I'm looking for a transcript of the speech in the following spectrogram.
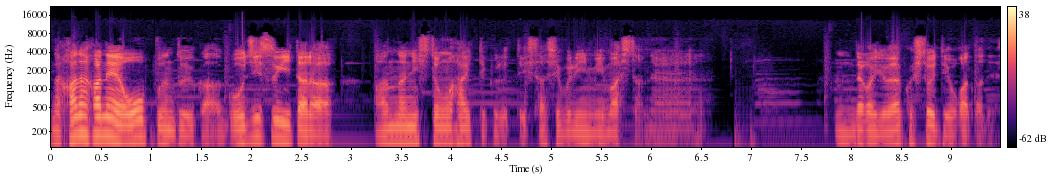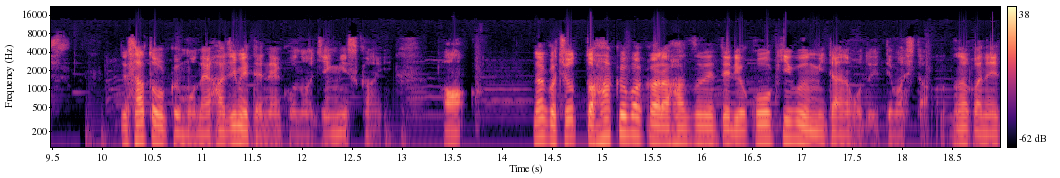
なかなかね、オープンというか、5時過ぎたら、あんなに人が入ってくるって久しぶりに見ましたね。うん、だから予約しといてよかったです。で、佐藤くんもね、初めてね、このジンギスカン。あ、なんかちょっと白馬から外れて旅行気分みたいなこと言ってました。なんかね、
